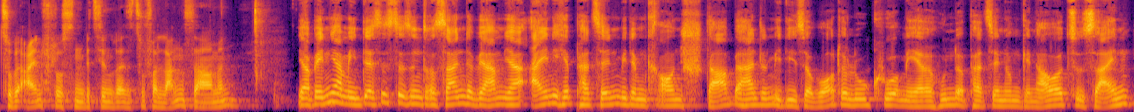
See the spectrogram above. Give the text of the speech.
zu beeinflussen bzw. zu verlangsamen? Ja, Benjamin, das ist das Interessante. Wir haben ja einige Patienten mit dem grauen Star behandelt, mit dieser Waterloo-Kur, mehrere hundert Patienten, um genauer zu sein.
